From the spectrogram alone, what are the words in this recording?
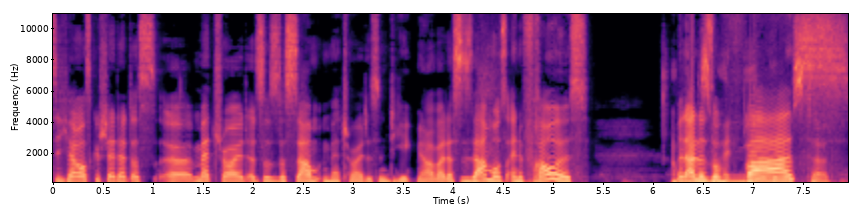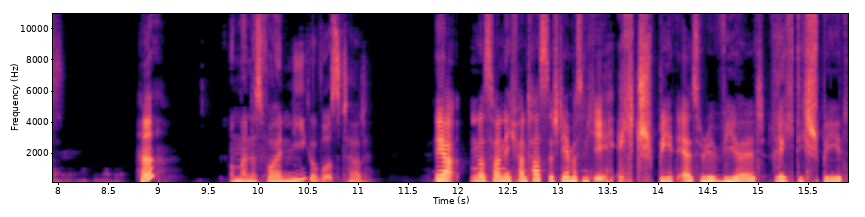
sich herausgestellt hat, dass äh, Metroid, also das Sam Metroid ist ein Gegner, aber dass Samus eine Frau ist. Und Und alle das so, was? hat. Und man es vorher nie gewusst hat. Ja, und das fand ich fantastisch. Die haben es nämlich echt spät erst revealed. Richtig spät.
